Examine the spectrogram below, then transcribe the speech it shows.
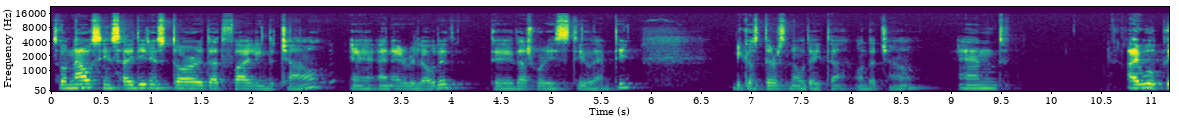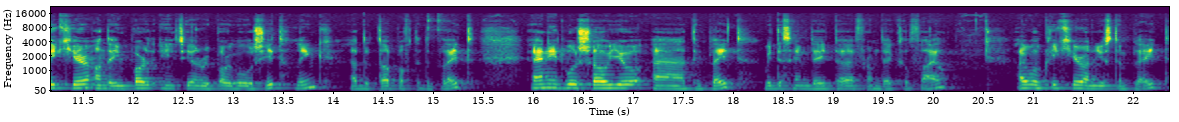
So now since I didn't store that file in the channel uh, and I reloaded, the dashboard is still empty because there's no data on the channel. And I will click here on the import incident report Google Sheet link at the top of the template and it will show you a template with the same data from the Excel file. I will click here on use template.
